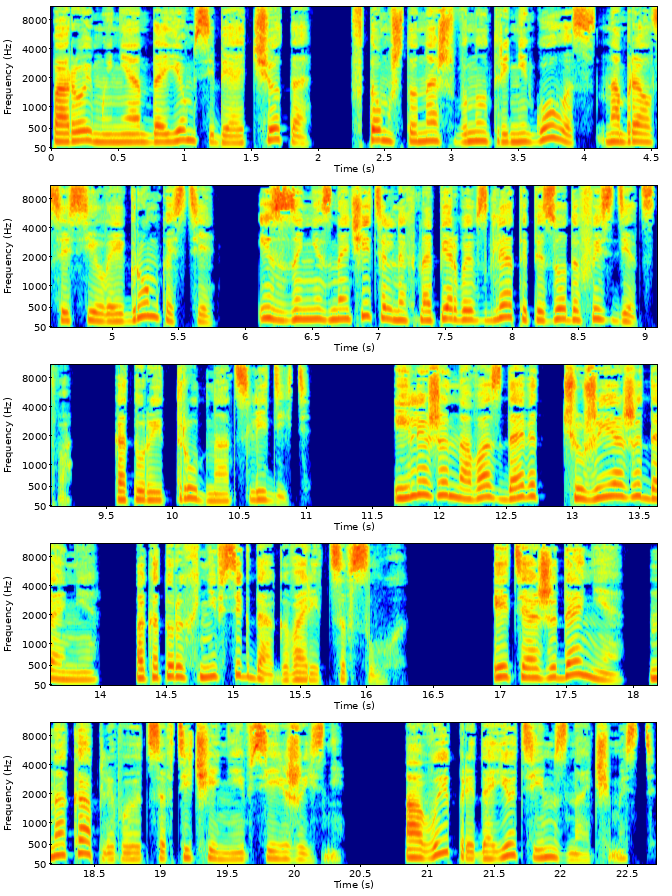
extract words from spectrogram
Порой мы не отдаем себе отчета в том, что наш внутренний голос набрался силы и громкости из-за незначительных на первый взгляд эпизодов из детства, которые трудно отследить. Или же на вас давят чужие ожидания, о которых не всегда говорится вслух. Эти ожидания накапливаются в течение всей жизни а вы придаете им значимость.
